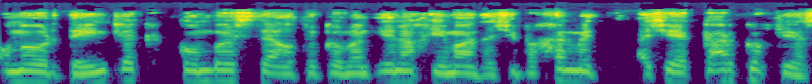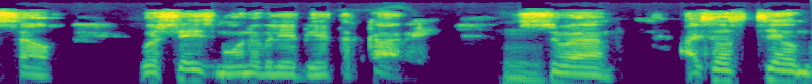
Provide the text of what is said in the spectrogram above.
om 'n ordentlike combo stel te kom want enigiemand as jy begin met as jy 'n kar koop vir jouself oor 6 maande wil jy 'n beter kar hê. Hmm. So Ek sal sê om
